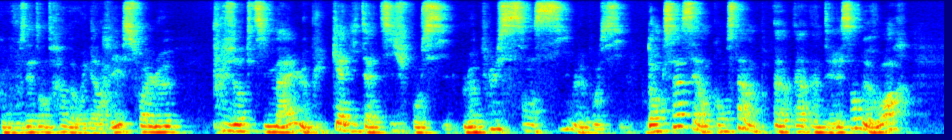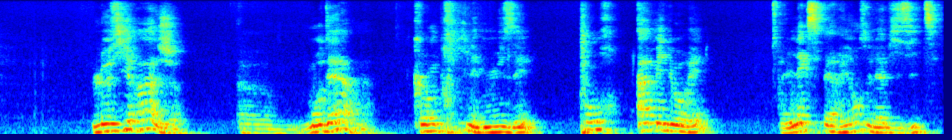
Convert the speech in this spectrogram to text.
que vous êtes en train de regarder soit le plus optimal, le plus qualitatif possible, le plus sensible possible. Donc ça, c'est un constat intéressant de voir le virage euh, moderne qu'ont pris les musées pour améliorer l'expérience de la visite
